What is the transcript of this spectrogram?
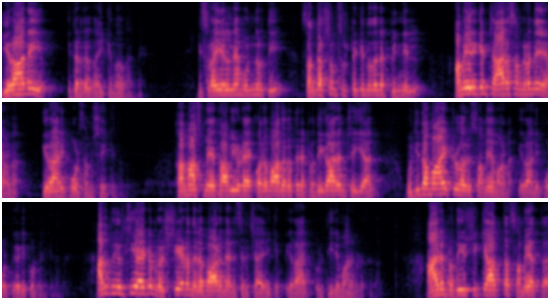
ഇറാനെയും ഇത്തരത്തിൽ നയിക്കുന്നത് തന്നെ. ഇസ്രായേലിനെ മുൻനിർത്തി സംഘർഷം സൃഷ്ടിക്കുന്നതിന് പിന്നിൽ അമേരിക്കൻ ചാരസംഘടനയാണ് ഇറാൻ ഇപ്പോൾ സംശയിക്കുന്നത്. ഹമാസ് മേധാവിയുടെ കൊലപാതകത്തിന് പ്രതികാരം ചെയ്യാൻ ഉചിതമായിട്ടുള്ള ഒരു സമയമാണ് ഇറാൻ ഇപ്പോൾ തേടിക്കൊണ്ടിരിക്കുന്നത്. അത് തീർച്ചയായിട്ടും റഷ്യയുടെ നിലപാടിനനുസരിച്ചായിരിക്കും ഇറാൻ ഒരു തീരുമാനമെടുക്കുക. ആരും പ്രതീക്ഷിക്കാത്ത സമയത്ത്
